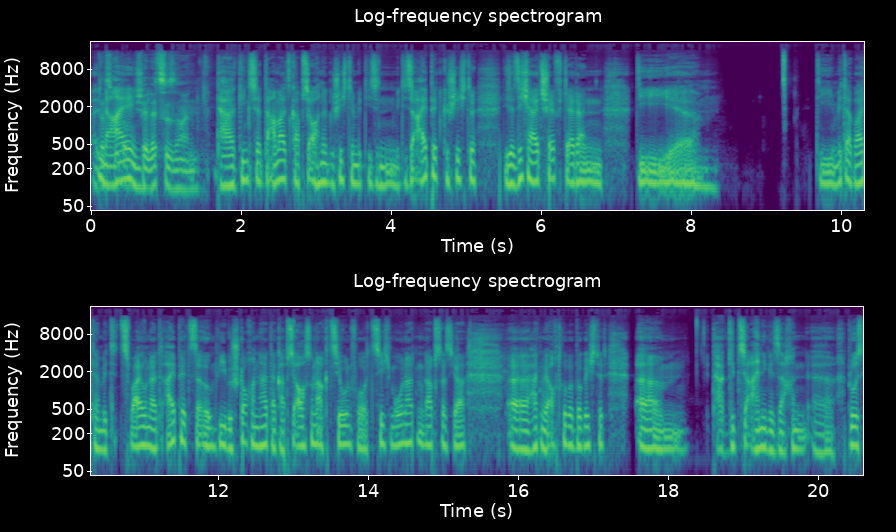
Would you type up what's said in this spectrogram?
das Nein, wird auch nicht der letzte sein. Da ging es ja damals, gab es ja auch eine Geschichte mit diesen, mit dieser iPad-Geschichte, dieser Sicherheitschef, der dann die ähm, die Mitarbeiter mit 200 iPads da irgendwie bestochen hat. Da gab es ja auch so eine Aktion, vor zig Monaten gab es das ja, äh, hatten wir auch drüber berichtet. Ähm, da gibt's ja einige Sachen. Äh, bloß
